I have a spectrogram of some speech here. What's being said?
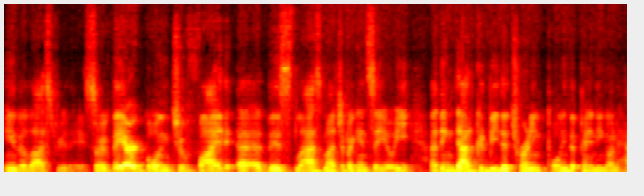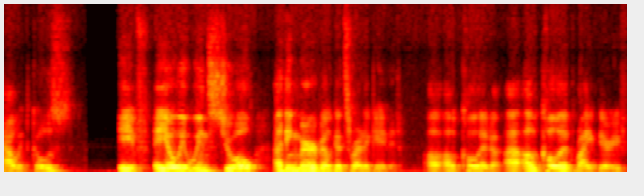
in the last few days. So if they are going to fight uh, this last matchup against AOE, I think that could be the turning point depending on how it goes. If AOE wins 2-0, I think Maryville gets relegated. I'll, I'll call it. I'll call it right there. If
